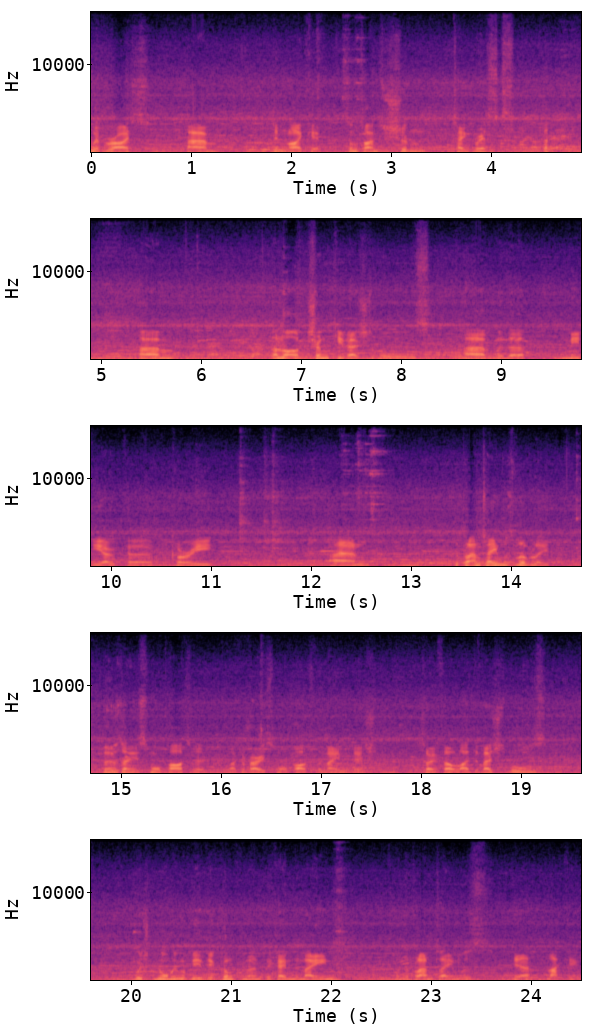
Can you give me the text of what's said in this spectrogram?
with rice. Um, didn't like it. Sometimes you shouldn't take risks. um, a lot of chunky vegetables uh, with a mediocre curry, and the plantain was lovely, but it was only a small part of it, like a very small part of the main dish. So it felt like the vegetables, which normally would be the accompaniment, became the main, and the plantain was yeah lacking.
